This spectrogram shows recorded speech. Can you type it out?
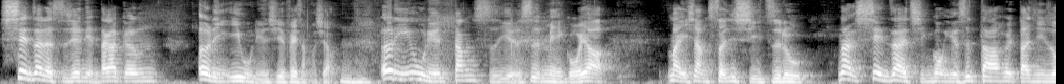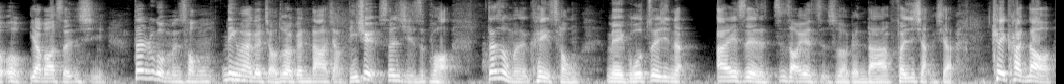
现在的时间点大概跟二零一五年其实非常的像。嗯，二零一五年当时也是美国要迈向升息之路。那现在情况也是大家会担心说，哦，要不要升息？但如果我们从另外一个角度来跟大家讲，的确升息是不好。但是我们可以从美国最近的 ISM 制造业指数来跟大家分享一下，可以看到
